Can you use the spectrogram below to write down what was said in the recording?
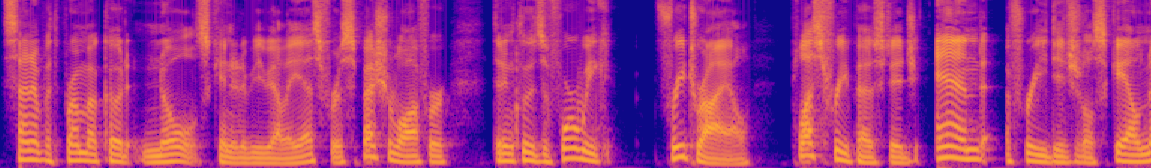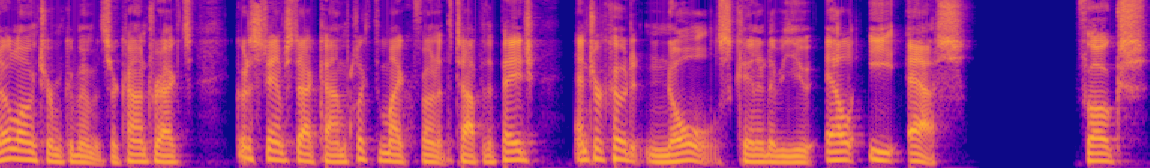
Sign up with promo code Knowles, K-N-O-W-L-E-S, for a special offer that includes a four week free trial plus free postage and a free digital scale. No long term commitments or contracts. Go to stamps.com, click the microphone at the top of the page, enter code Knowles, K N O W L E S. Folks,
